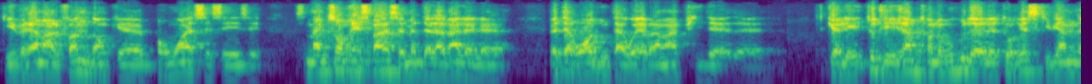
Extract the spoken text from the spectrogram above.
qui est vraiment le fun. Donc, euh, pour moi, c'est, ma mission principale, c'est de mettre de l'avant le, le, terroir de l'Outaouais, vraiment, puis de, que les, tous les gens, parce qu'on a beaucoup de, touristes qui viennent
